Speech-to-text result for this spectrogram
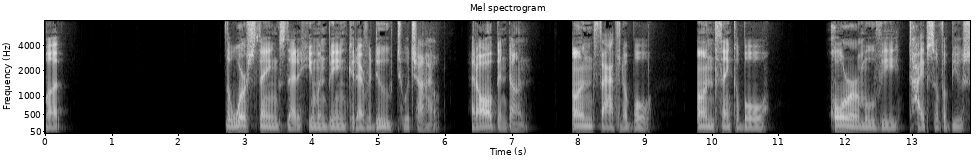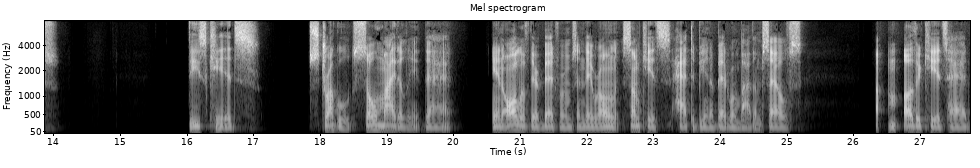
but the worst things that a human being could ever do to a child had all been done. Unfathomable, unthinkable, horror movie types of abuse. These kids struggled so mightily that in all of their bedrooms, and they were only, some kids had to be in a bedroom by themselves. Uh, other kids had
